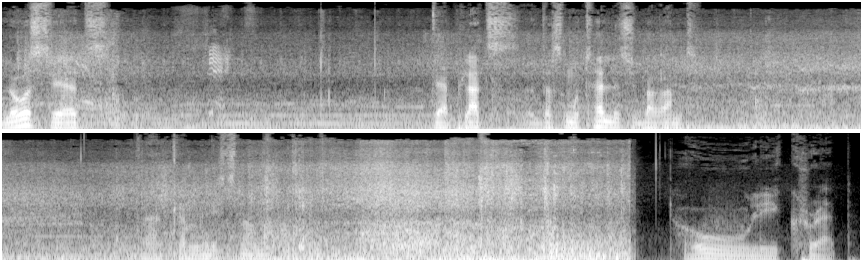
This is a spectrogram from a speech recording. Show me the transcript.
Los jetzt. Der Platz, das Motel ist überrannt. Können wir nichts mehr machen. Holy crap.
